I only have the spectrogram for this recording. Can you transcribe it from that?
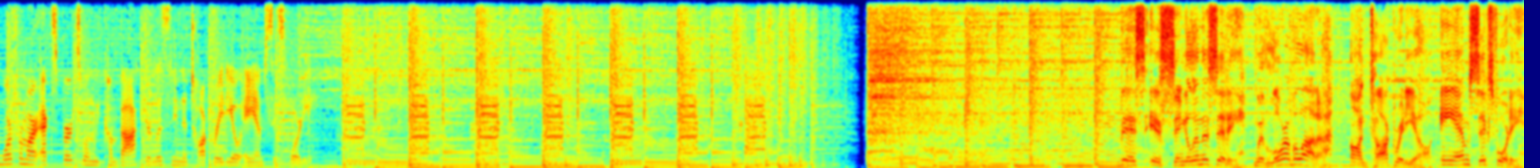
More from our experts when we come back. You're listening to Talk Radio AM 640. This is Single in the City with Laura Bilotta on Talk Radio, AM 640.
